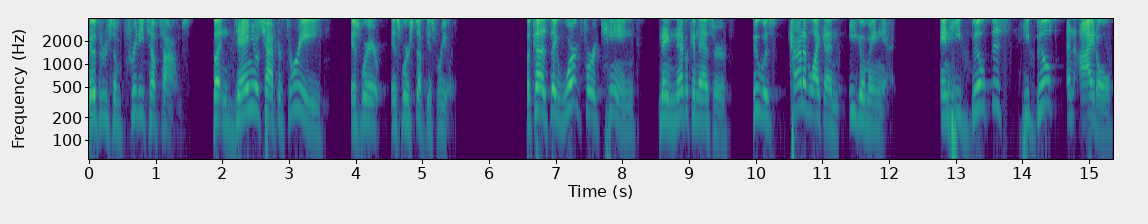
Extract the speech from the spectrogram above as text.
go through some pretty tough times. But in Daniel chapter 3 is where, is where stuff gets real. Because they worked for a king named Nebuchadnezzar who was kind of like an egomaniac. And he built this, he built an idol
